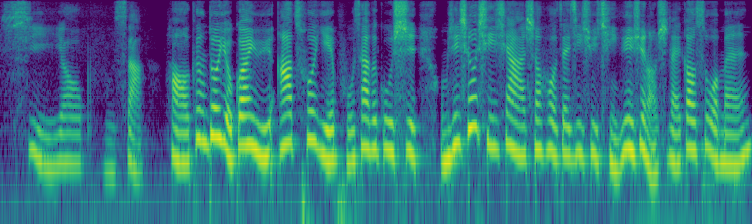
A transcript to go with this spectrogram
细腰菩萨，好，更多有关于阿搓耶菩萨的故事，我们先休息一下，稍后再继续，请岳训老师来告诉我们。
